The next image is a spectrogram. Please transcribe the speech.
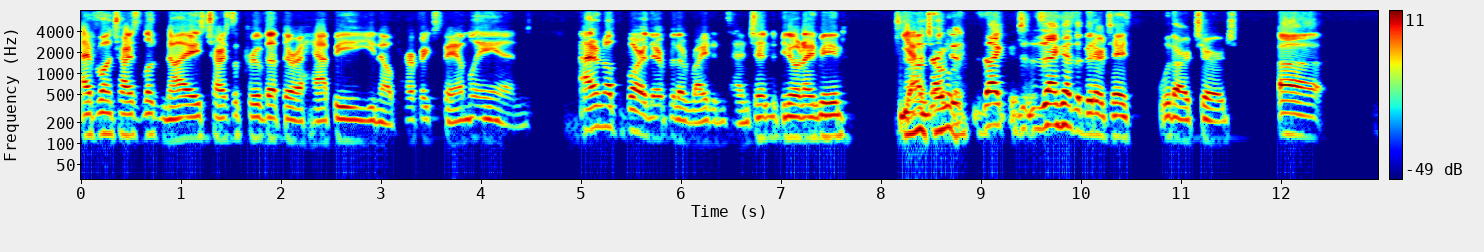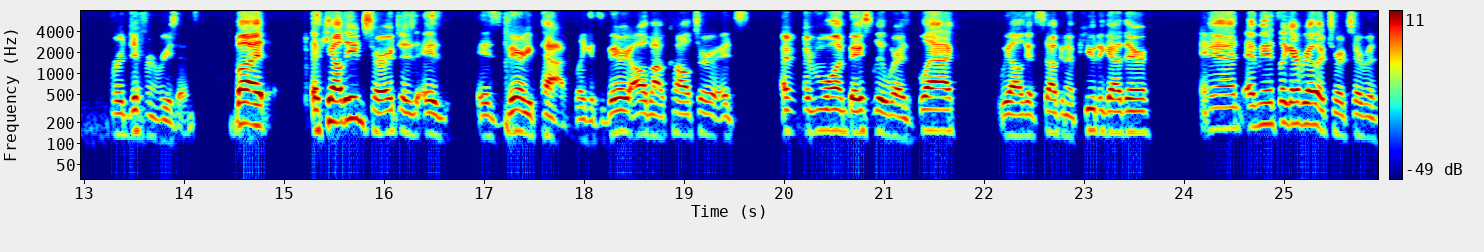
everyone tries to look nice tries to prove that they're a happy you know perfect family and I don't know if people are there for the right intention, if you know what I mean. Yeah, no, totally. Zach, Zach has a bitter taste with our church uh, for different reasons. But a Chaldean church is, is is very packed. Like it's very all about culture. It's everyone basically wears black. We all get stuck in a pew together. And I mean, it's like every other church service.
